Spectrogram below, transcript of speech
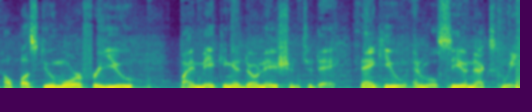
Help us do more for you by making a donation today. Thank you, and we'll see you next week.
